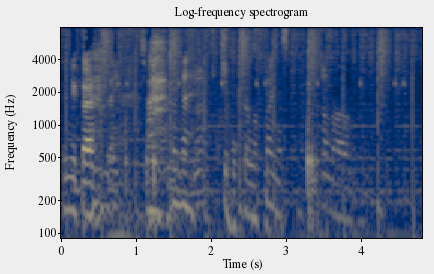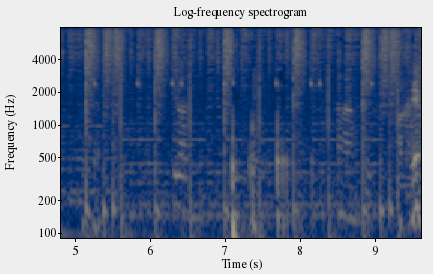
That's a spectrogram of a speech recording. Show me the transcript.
그러니까. 아, 근데. 혹시 목장 같은 있잖아. 필요한. 하나. 아, 그래요?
